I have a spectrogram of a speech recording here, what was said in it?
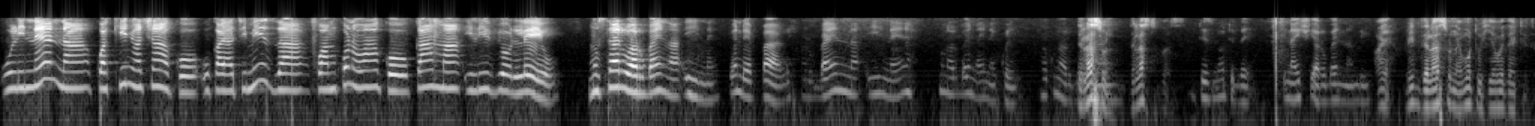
ulinena kwa kinywa chako ukayatimiza kwa mkono wako kama ilivyo leo mstari wa arobaini na nne twende pale arobaini na nne kuna arobaini na nne kweli hakuna The last one. The last verse. It is not there inaishi arobaini na mbili. Read the last one. I want to hear whether it is.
